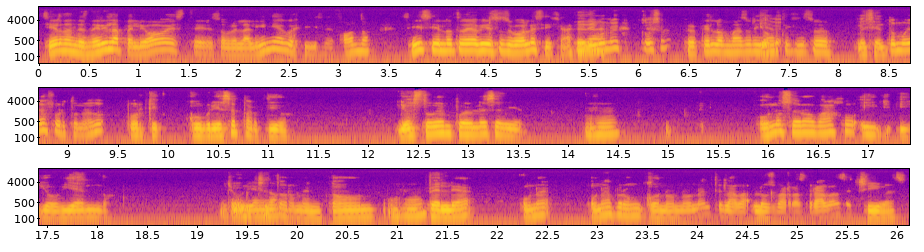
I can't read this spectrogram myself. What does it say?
sí, Hernández Neri la peleó este, sobre la línea, güey, de fondo. Sí, sí, el otro día vi esos goles y Te digo una cosa. Creo que es lo más brillante que hizo. Me siento muy afortunado porque cubrí ese partido. Yo estuve en Puebla ese día. 1-0 abajo y, lloviendo. Lloviendo. tormentón. Pelea una, una broncononona entre los barras bravas de Chivas.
